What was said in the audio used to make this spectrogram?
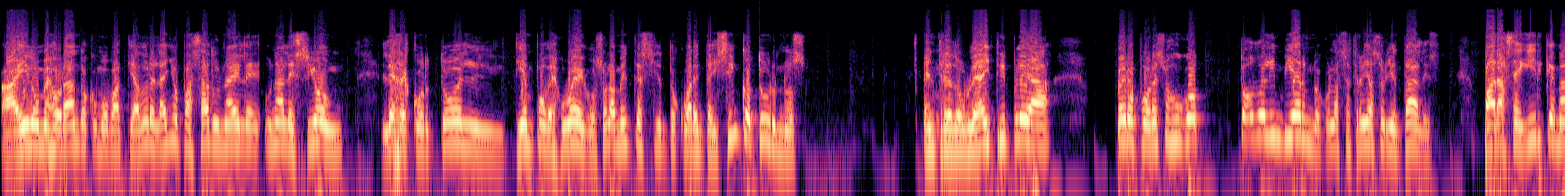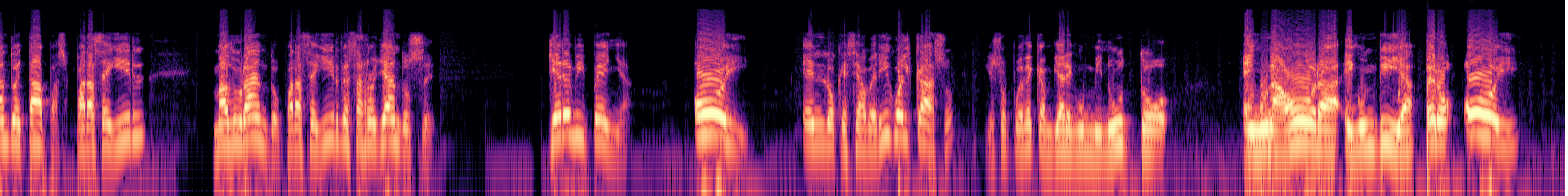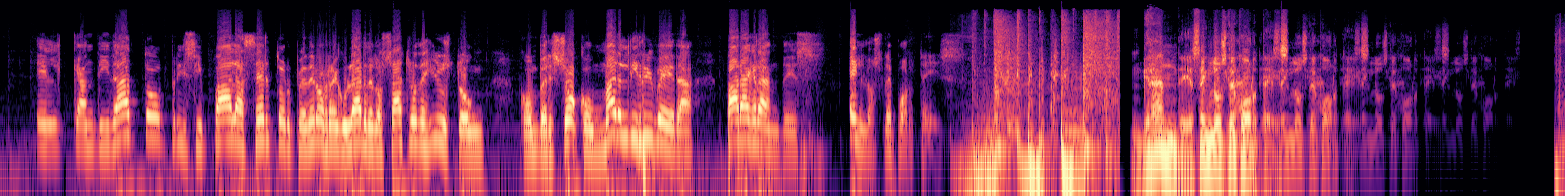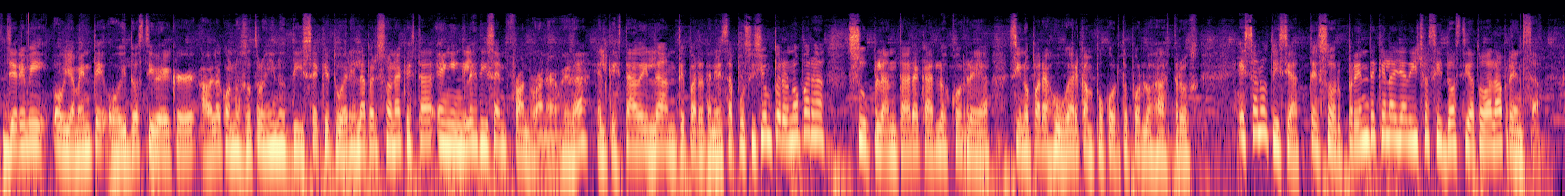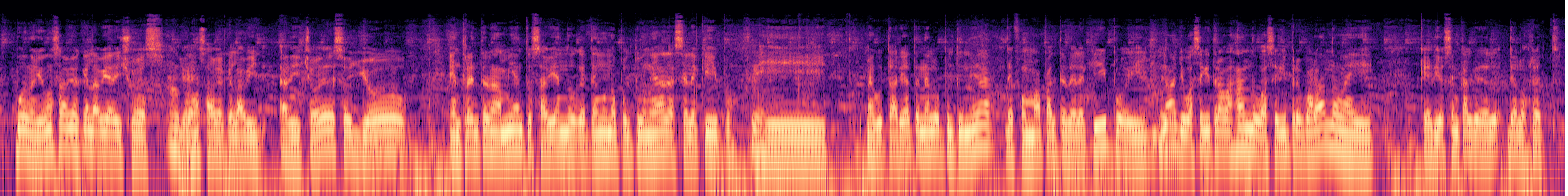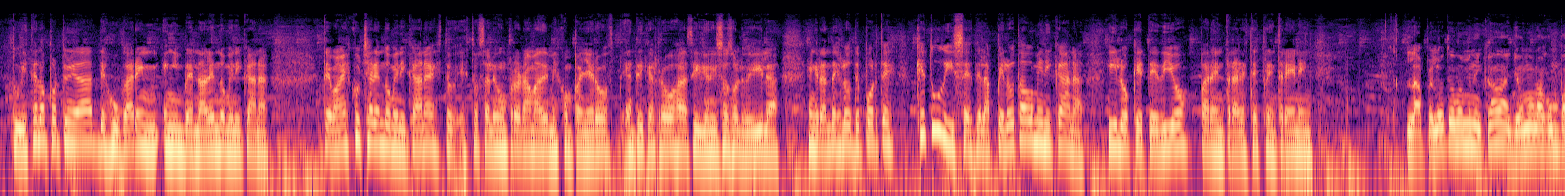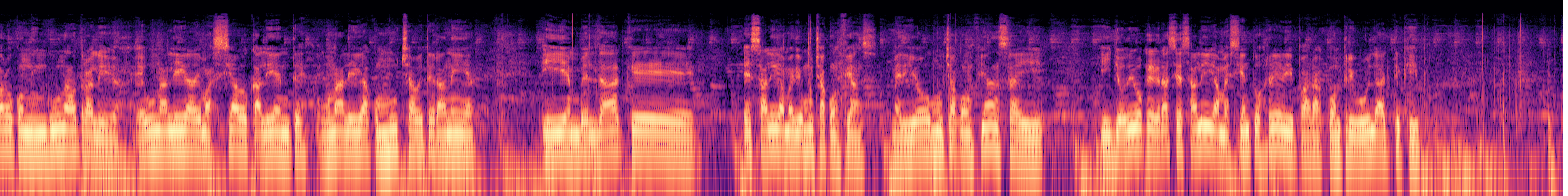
ha ido mejorando como bateador. El año pasado una, una lesión le recortó el tiempo de juego, solamente 145 turnos entre AA y AAA, pero por eso jugó todo el invierno con las Estrellas Orientales, para seguir quemando etapas, para seguir madurando para seguir desarrollándose. Jeremy Peña, hoy en lo que se averigua el caso, y eso puede cambiar en un minuto, en una hora, en un día, pero hoy el candidato principal a ser torpedero regular de los Astros de Houston conversó con Marley Rivera para Grandes en los Deportes. Grandes en los deportes. En los deportes. Jeremy, obviamente hoy Dusty Baker habla con nosotros y nos dice que tú eres la persona que está, en inglés dicen frontrunner, ¿verdad? El que está adelante para tener esa posición, pero no para suplantar a Carlos Correa, sino para jugar campo corto por los Astros. ¿Esa noticia te sorprende que le haya dicho así Dusty a toda la prensa? Bueno, yo no sabía que él había dicho eso. Yo no sabía que él había dicho eso. Yo entré a entrenamiento sabiendo que tengo una oportunidad de hacer el equipo y me gustaría tener la oportunidad de formar parte del equipo y no, yo voy a seguir trabajando, voy a seguir preparándome y que Dios se encargue de, los retos. Tuviste la oportunidad de jugar en, Invernal en Dominicana. Te van a escuchar en Dominicana, esto, esto sale en un programa de mis compañeros Enrique Rojas y Dionisio Solveila en Grandes de los Deportes. ¿Qué tú dices de la pelota dominicana y lo que te dio para entrar a este sprint training? La pelota dominicana yo no la comparo con ninguna otra liga. Es una liga demasiado caliente, una liga con mucha veteranía y en verdad que esa liga me dio mucha confianza, me dio mucha confianza y, yo digo que gracias a esa liga me siento ready para contribuir a este equipo.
